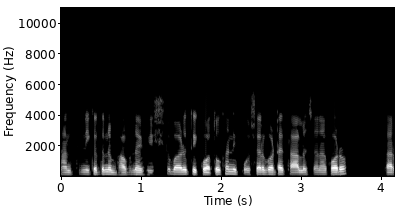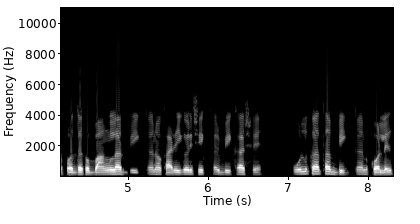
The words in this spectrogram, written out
শান্তিনিকেতনের ভাবনায় বিশ্বভারতী কতখানি প্রসার ঘটায় তা আলোচনা করো। তারপর দেখো, বাংলার বিজ্ঞান ও কারিগরি শিক্ষার বিকাশে কলকাতা বিজ্ঞান কলেজ,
